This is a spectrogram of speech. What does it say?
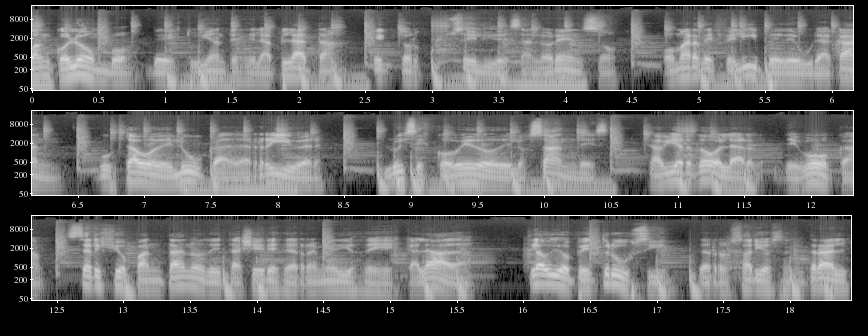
Juan Colombo, de Estudiantes de La Plata, Héctor Cuseli de San Lorenzo, Omar de Felipe de Huracán, Gustavo de Luca de River, Luis Escobedo de Los Andes, Javier Dólar de Boca, Sergio Pantano de Talleres de Remedios de Escalada, Claudio Petruzzi de Rosario Central,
